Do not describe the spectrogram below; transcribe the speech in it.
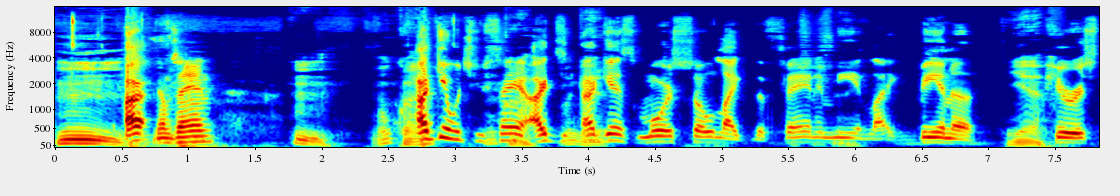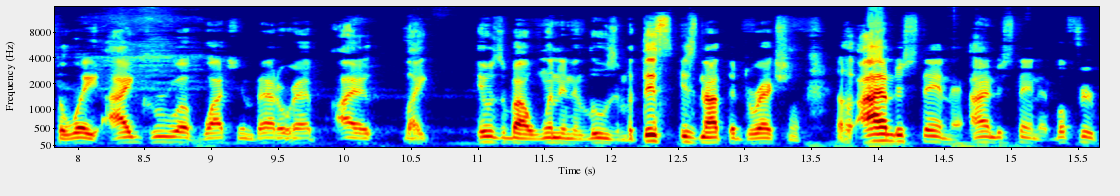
Mm. You know what I'm saying? Hmm. Okay. I get what you're saying. I, Okay, I I get it. guess more so like the fan in me and like being a yeah. purist. The way I grew up watching battle rap, I like it was about winning and losing. But this is not the direction. Uh, I understand that. I understand that. But for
